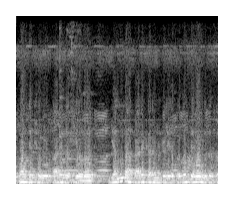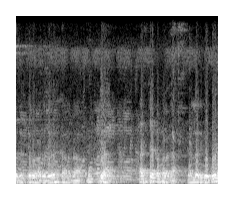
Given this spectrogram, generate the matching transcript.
ಉಪಾಧ್ಯಕ್ಷರು ಕಾರ್ಯದರ್ಶಿಯವರು ಎಲ್ಲ ಕಾರ್ಯಕಾರಿ ಮಂಡಳಿಯ ಸದಸ್ಯರು, ವಿವಿಧ ಸದಸ್ಯರು ಹಾಗೂ ದೇವಸ್ಥಾನದ ಮುಖ್ಯ ಅರ್ಚಕ ಬಳಗ ಎಲ್ಲರಿಗೂ ಕೂಡ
